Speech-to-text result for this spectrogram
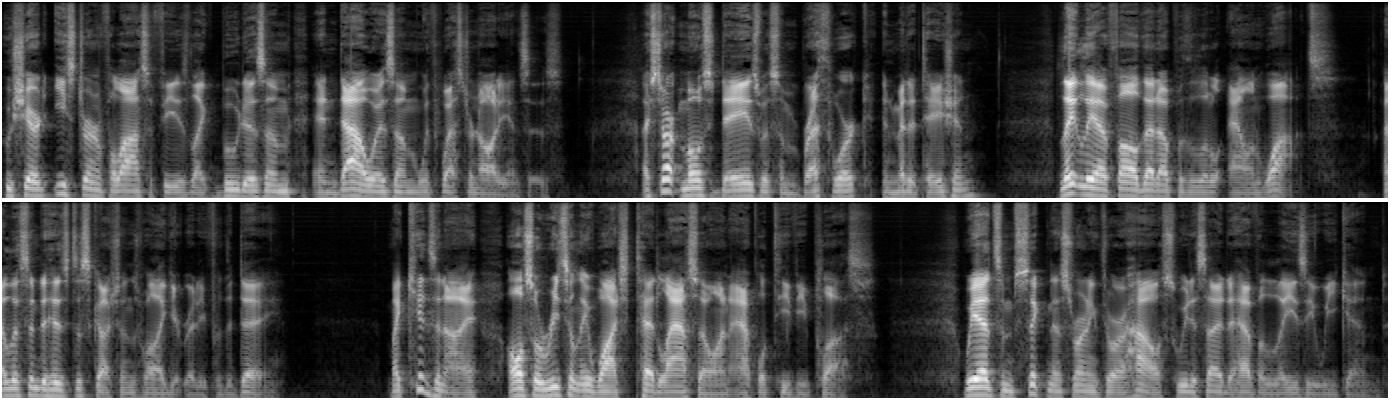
who shared Eastern philosophies like Buddhism and Taoism with Western audiences. I start most days with some breath work and meditation. Lately, I've followed that up with a little Alan Watts. I listen to his discussions while I get ready for the day. My kids and I also recently watched Ted Lasso on Apple TV Plus. We had some sickness running through our house, we decided to have a lazy weekend.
